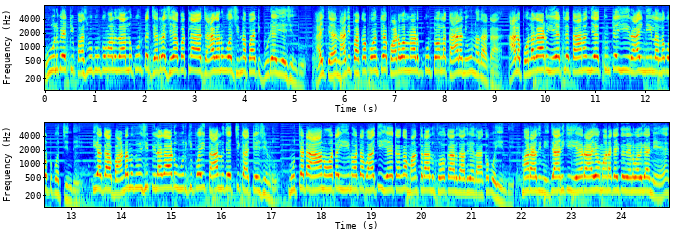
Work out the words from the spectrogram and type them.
పూలు పెట్టి పసుపు కుంకుమలు చల్లుకుంటే జర్ర చేపట్ల ఆ జాగను ఓ చిన్నపాటి గుడే చేసిండ్రు. అయితే నది పక్క పోంటే పడవలు నడుపుకుంటోళ్ళ కాలని ఉన్నదట. వాళ్ళ పొలగాడు ఏట్లే తానం చేస్తుంటే ఈ రాయి నీళ్ళల్లో కొట్టుకొచ్చింది. ఇక బండను చూసి పిల్లగాడు ఉరికిపోయి తాళ్ళు తెచ్చి కట్టేసిండు. ముచ్చట ఆ నోట ఈ నోట బాకి ఏకంగా మంత్రాలు శోకాలు చదివేదాకా పోయింది. మరి అది నిజానికి ఏ రాయో మనకైతే తెలియదు కానీ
